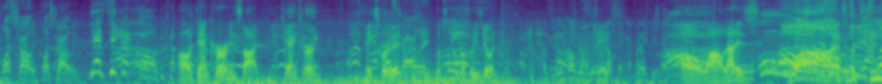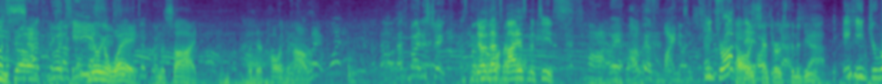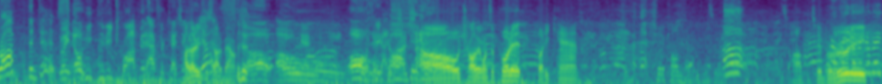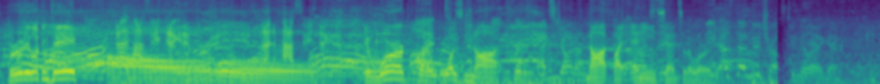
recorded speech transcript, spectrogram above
plus Charlie. Plus Charlie. Yes, T. Kurt. Oh, good cut. Oh, Dan Kern inside. Dan Kern fakes for a bit. Looks like he knows what he's doing. Jake. nothing. I feel like you should- Oh wow, that is wow. That's Matisse That's an acceptable peeling away on the side, but they're calling him out. That's minus Jake. That's minus No, that's that minus call. Matisse. Wait, I don't think that's minus. He dropped oh, Pauly it. centers to Nadeem. Yeah. He he dropped the disc. Wait, oh, he did he drop it after catching? I thought he it? was just out of bounds. Oh, oh, okay. Oh, oh thank God. Oh, Charlie wants to put it, but he can't. Should have called Nate. It's up to Baruti. Baruti looking deep. That has to be negative Oh. That has to be negative It worked, but it was not pretty. That's Jonah. Not by any sense of the word. That's still neutral. It's 2 0 again.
